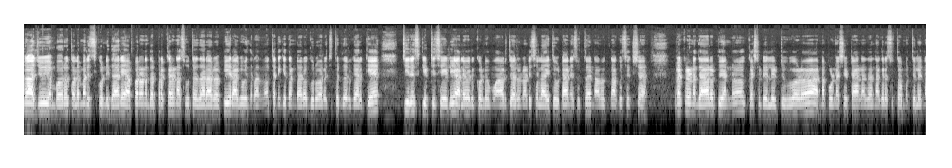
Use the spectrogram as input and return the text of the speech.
ರಾಜು ಎಂಬುವರು ತಲೆಮರೆಸಿಕೊಂಡಿದ್ದಾರೆ. ಅಪಹರಣದ ಪ್ರಕರಣ ಸೂತ್ರಧಾರ ಆರೋಪಿ ರಾಘವೇಂದ್ರನನ್ನು ತನಿಖೆ ತಂಡರು ಗುರುವಾರ ಚಿತ್ರದುರ್ಗಕ್ಕೆ ಚಿರಸ್ಗಿಟ್ಟಿಸೇಳಿ ಅಳವಡಿಕೊಂಡು ಮಾರ್ಜಾರು ನಡೆಸಲಾಯಿತು. ಠಾಣೆ ಸುತ್ತ ನಲವತ್ನಾಲ್ಕು ಸೆಕ್ಷನ್ ಪ್ರಕರಣದ ಆರೋಪಿಯನ್ನು ಕಸ್ಟಡಿಯಲ್ಲಿಟ್ಟುಕೊಳ್ಳುವ ಅನ್ನಪೂರ್ಣ ಶೆಟ್ಟಿ ಠಾಣದ ನಗರ ಸುತ್ತಮುತ್ತಲಿನ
